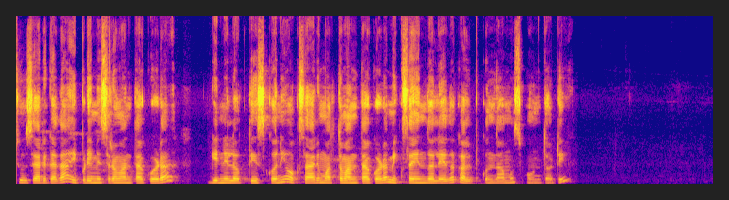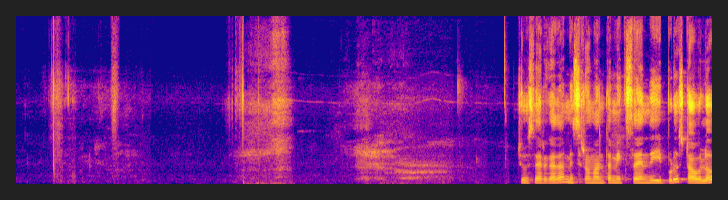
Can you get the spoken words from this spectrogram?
చూశారు కదా? ఇప్పుడు ఈ మిశ్రమం అంతా కూడా గిన్నెలోకి తీసుకొని ఒకసారి మొత్తం అంతా కూడా మిక్స్ అయిందో లేదో కలుపుకుందాము స్పూన్ తోటి. చూసారు కదా మిశ్రమం అంతా మిక్స్ అయింది. ఇప్పుడు స్టవ్లో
